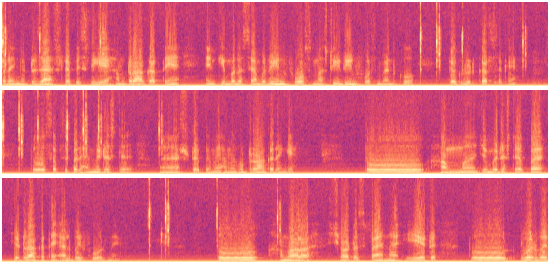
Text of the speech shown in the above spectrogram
करेंगे। डिज़ाइन स्टेप इसलिए हम ड्रा करते हैं, इनकी मदद से हम री स्टील री को कैलकुलेट कर सकें। तो सबसे पहले हम मिडल स्टेप में हम इसको ड्रा करेंगे। तो हम जो मिडल स्टेप है, ये ड्रा करते हैं एल बाई फोर में। तो हमारा शॉर्ट स्पैन है एट तो divide by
